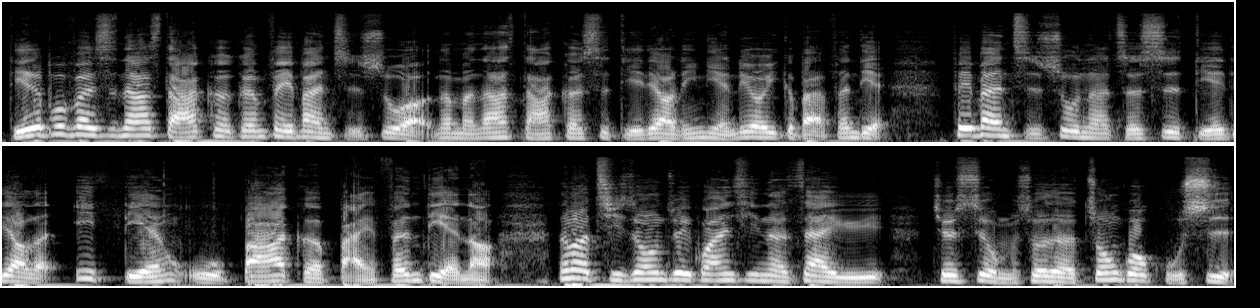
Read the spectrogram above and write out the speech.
跌的部分是纳斯达克跟费半指数哦。那么纳斯达克是跌掉零点六一个百分点，费半指数呢则是跌掉了一点五八个百分点哦。那么其中最关心的在于，就是我们说的中国股市，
